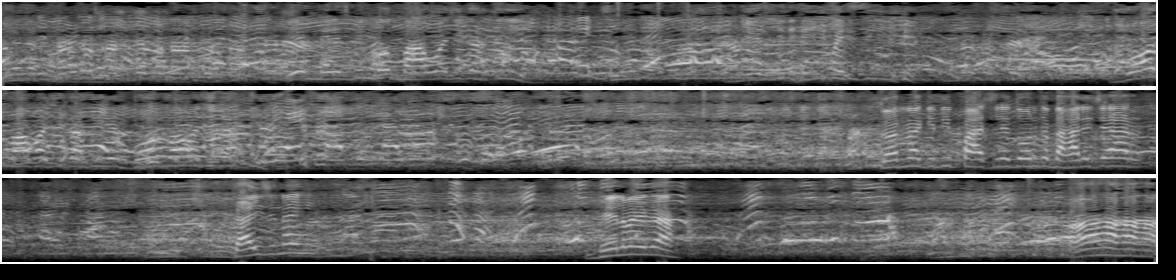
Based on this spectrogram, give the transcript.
मेजबिन बहुत भावबाजी करती है। ही वैसी बहुत भावबाजी करती है बहुत भावबाजी करती है। करना किती पाचले दोन का दहाले चार। काहीच नाही। भेल बाई का। हा हा हा हा।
